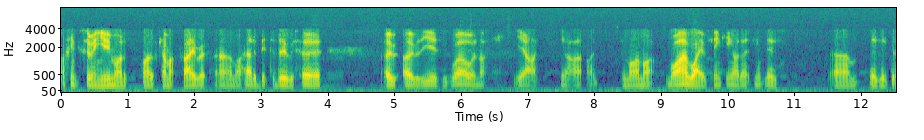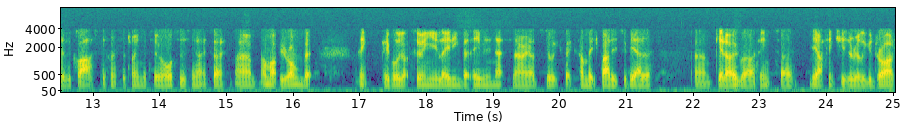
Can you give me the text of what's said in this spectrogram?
I think Suing You might have, might have come up favourite. Um, I've had a bit to do with her over, over the years as well, and I, yeah, I, you know, I, in my, my my way of thinking, I don't think there's um, there's a there's a class difference between the two horses, you know. So um, I might be wrong, but I think people have got Suing You leading, but even in that scenario, I'd still expect some beach parties to be able to um, get over. I think so. Yeah, I think she's a really good drive.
